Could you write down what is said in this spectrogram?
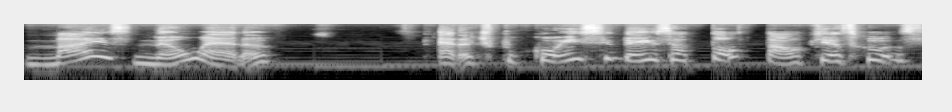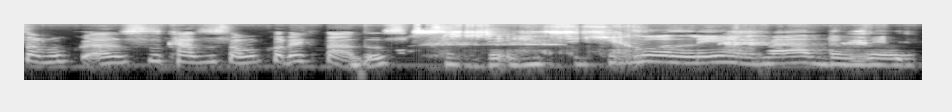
Mas não era. Era tipo coincidência total que as ruas estavam, as casas estavam conectadas. Nossa, gente, que rolê errado, velho.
